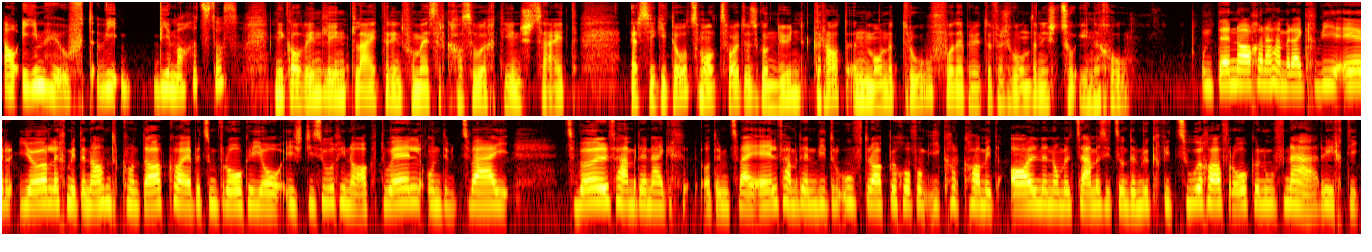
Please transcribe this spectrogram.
auch ihm hilft. Wie, wie machen sie das? Nicole Windlin, die Leiterin vom SRK-Suchdienst, sagt, er sei dort mal 2009 gerade einen Monat drauf, wo der Bruder verschwunden ist, zu ihnen gekommen. Und dann haben wir eigentlich wie eher jährlich miteinander Kontakt gehabt, eben zum Fragen, ja, ist die Suche noch aktuell? Und im 2012 haben wir dann eigentlich, oder im 2011 haben wir dann wieder Auftrag bekommen vom IKK mit allen nochmal zusammensitzen und dann wirklich die Suchanfragen aufnehmen, richtig,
